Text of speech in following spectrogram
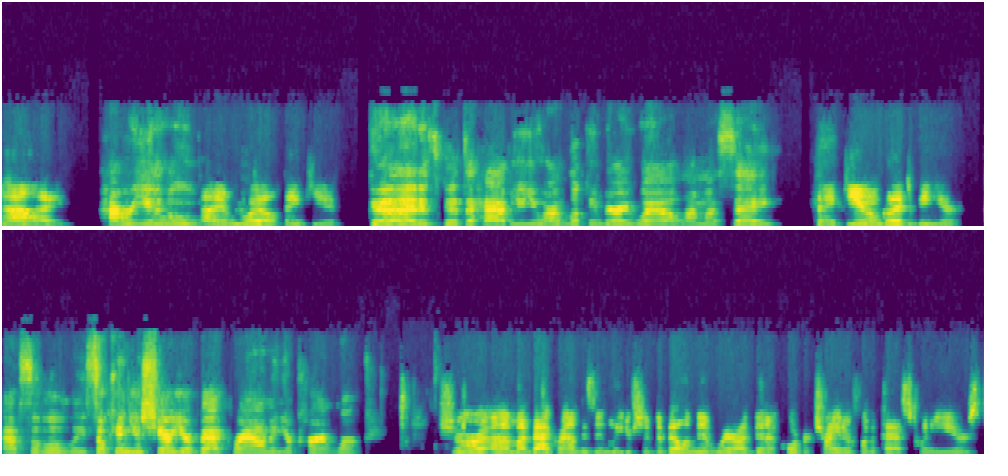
Hi. How are you? I am well, thank you. Good. It's good to have you. You are looking very well, I must say. Thank you. I'm glad to be here. Absolutely. So, can you share your background and your current work? Sure. Um, my background is in leadership development, where I've been a corporate trainer for the past 20 years.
